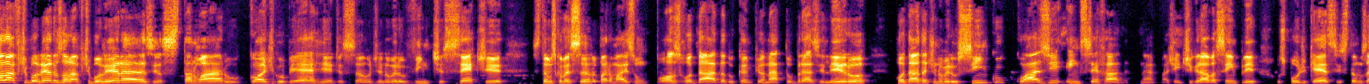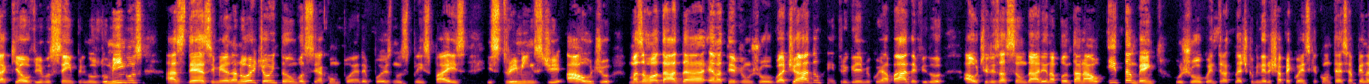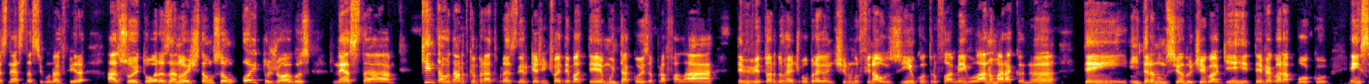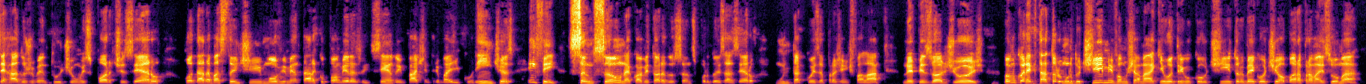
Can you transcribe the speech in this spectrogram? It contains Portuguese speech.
Olá, futeboleiros, olá, futeboleiras! Está no ar o Código BR, edição de número 27. Estamos começando para mais um pós-rodada do Campeonato Brasileiro. Rodada de número 5, quase encerrada, né? A gente grava sempre os podcasts, estamos aqui ao vivo sempre nos domingos, às 10 e meia da noite, ou então você acompanha depois nos principais streamings de áudio. Mas a rodada ela teve um jogo adiado entre Grêmio e Cuiabá, devido à utilização da Arena Pantanal, e também o jogo entre Atlético Mineiro e Chapecoense, que acontece apenas nesta segunda-feira, às 8 horas da noite. Então são oito jogos nesta quinta rodada do Campeonato Brasileiro que a gente vai debater, muita coisa para falar. Teve vitória do Red Bull Bragantino no finalzinho contra o Flamengo lá no Maracanã. Tem Inter anunciando o Diego Aguirre. Teve agora há pouco encerrado o Juventude 1 Esporte 0 rodada bastante movimentada com o Palmeiras vencendo, empate entre Bahia e Corinthians, enfim, sanção, né, com a vitória do Santos por 2 a 0, muita coisa para a gente falar no episódio de hoje. Vamos conectar todo mundo do time, vamos chamar aqui Rodrigo Coutinho, tudo bem, Coutinho? Bora para mais uma?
